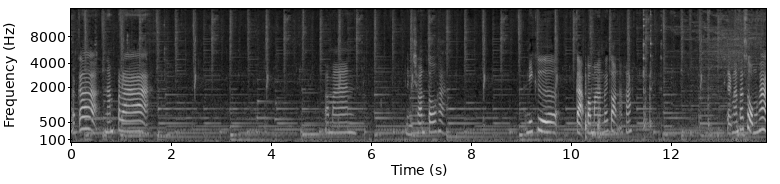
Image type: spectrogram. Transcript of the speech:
แล้วก็น้ำปลาประมาณ หนึ่งช้อนโต๊ะค่ะ อันนี้คือกะประมาณไว้ก่อนนะคะ จากนั้นผสมค่ะ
